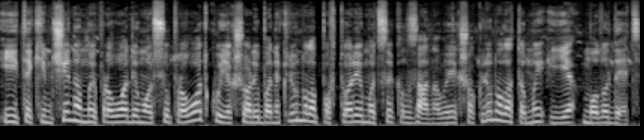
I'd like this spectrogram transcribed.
І таким чином ми проводимо всю проводку. Якщо риба не клюнула, повторюємо цикл заново. Якщо клюнула, то ми є молодець.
